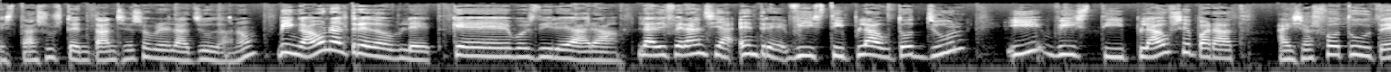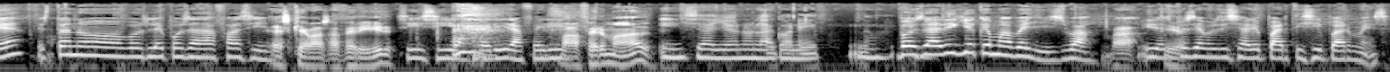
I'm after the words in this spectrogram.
està sustentant-se sobre l'ajuda, no? Vinga, un altre doblet que vos diré ara. La diferència entre vistiplau tot junt i vistiplau separat. Això és fotut, eh? Esta no vos l'he posada fàcil. És que vas a ferir. Sí, sí, a ferir, a ferir. Va a fer mal. I això jo no la conec. No. Vos la dic jo que m'avellix, va. Va, I després tira. ja vos deixaré participar més.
